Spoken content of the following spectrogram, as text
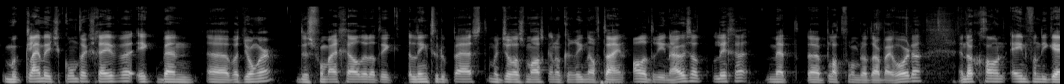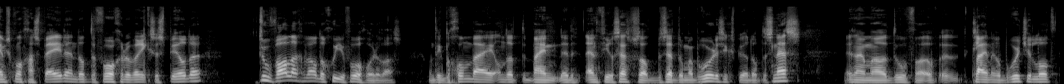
moet een klein beetje context geven. Ik ben uh, wat jonger. Dus voor mij gelden dat ik A Link to the Past, Majora's Mask en ook Ocarina of Time alle drie in huis had liggen. Met uh, platform dat daarbij hoorde. En dat ik gewoon een van die games kon gaan spelen. En dat de volgorde waar ik ze speelde toevallig wel de goede volgorde was. Want ik begon bij, omdat mijn N64 zat bezet door mijn broer, dus ik speelde op de SNES. Dat is helemaal het doel van het kleinere broertje Lot.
